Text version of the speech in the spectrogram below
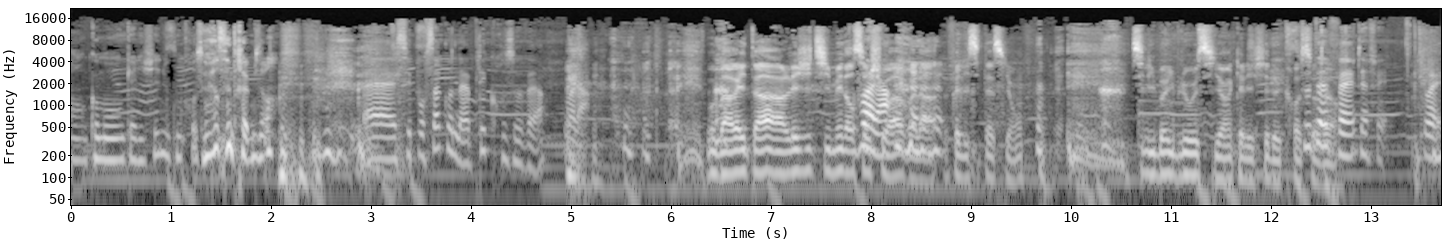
Enfin, comment qualifier Du coup, crossover, c'est très bien. Euh, c'est pour ça qu'on a appelé crossover. Voilà. Bon, bah, Rita, hein, légitimé dans ce Voilà. choix. Voilà, félicitations. Silly Boy Blue aussi, hein, qualifié de Tout crossover. à fait. Tout à fait. Ouais,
